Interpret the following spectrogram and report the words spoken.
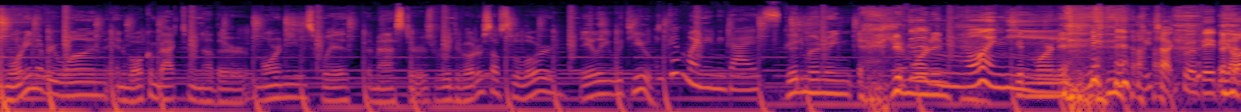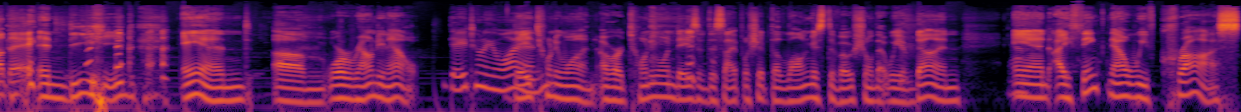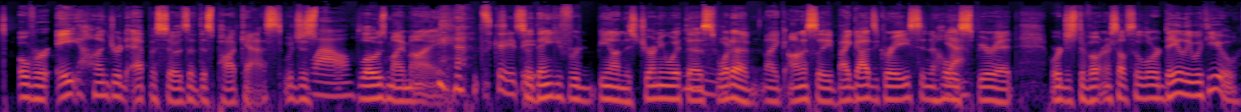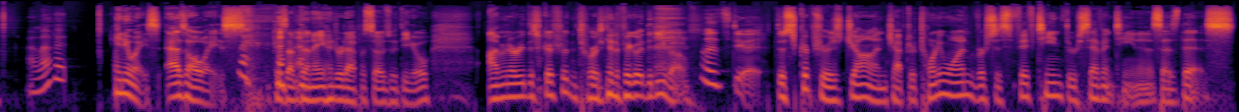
Good morning, everyone, and welcome back to another Mornings with the Masters, where we devote ourselves to the Lord daily with you. Good morning, you guys. Good morning. Good morning. Good morning. Good morning. we talk to a baby all day. Indeed. and um, we're rounding out Day 21. day 21 of our 21 days of discipleship, the longest devotional that we have done. And I think now we've crossed over 800 episodes of this podcast, which just Wow. blows my mind. Yeah, it's crazy. So thank you for being on this journey with us. Mm. What a like honestly, by God's grace and the Holy Yeah. Spirit, we're just devoting ourselves to the Lord daily with you. I love it. Anyways, as always, because I've done 800 episodes with you, I'm going to read the scripture and Tori's going to figure out the Devo. Let's do it. The scripture is John chapter 21, verses 15 through 17, and it says this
